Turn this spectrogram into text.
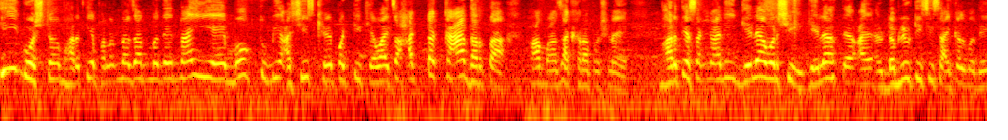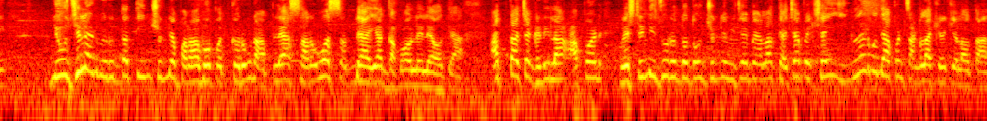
ती गोष्ट भारतीय फलंदाजांमध्ये नाही आहे मग तुम्ही अशीच खेळपट्टी ठेवायचा हट्ट का धरता हा माझा खरा प्रश्न आहे. भारतीय संघाने गेल्या वर्षी गेल्या डब्ल्यू टी सी सायकलमध्ये न्यूझीलंड विरुद्ध तीन शून्य पराभव पत्करून आपल्या सर्व संध्या या गमावलेल्या होत्या. आत्ताच्या घडीला आपण वेस्ट इंडिज विरुद्ध दोन शून्य विजय मिळाला. त्याच्यापेक्षाही इंग्लंडमध्ये आपण चांगला खेळ केला होता.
